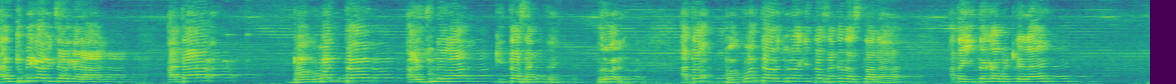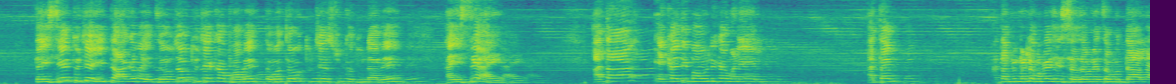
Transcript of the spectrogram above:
आता तुम्ही काय विचार कराल? आता भगवंत अर्जुनाला गीता सांगताय. बरोबर? आता भगवंत अर्जुना गीता सांगत असताना आता इथं काय म्हटलेलं आहे? तैसे तुझे हित आगवे जवळजवळ तुझे का फावे तव तो तुझे सुख धुनावे ऐसे आहे. आता एखादी माऊली काय म्हणेल आता आता मी म्हटलं मग सजवण्याचा मुद्दा आला.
